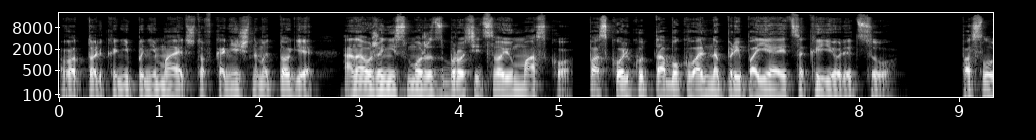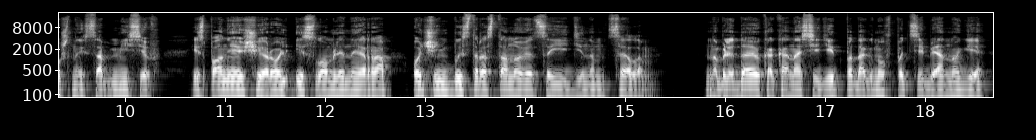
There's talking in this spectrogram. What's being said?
Вот только не понимает, что в конечном итоге она уже не сможет сбросить свою маску, поскольку та буквально припаяется к ее лицу. Послушный сабмиссив, исполняющий роль и сломленный раб, очень быстро становятся единым целым. Наблюдаю, как она сидит, подогнув под себя ноги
